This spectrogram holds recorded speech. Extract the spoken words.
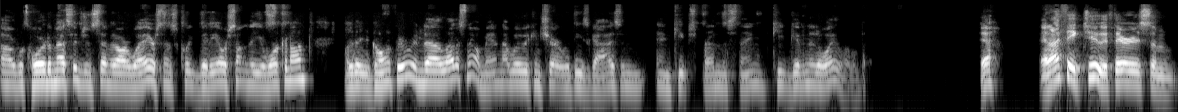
uh, record a message and send it our way or send us a quick video or something that you're working on or that you're going through and uh, let us know, man. That way we can share it with these guys and, and keep spreading this thing, keep giving it away a little bit. Yeah. And I think too, if there is some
